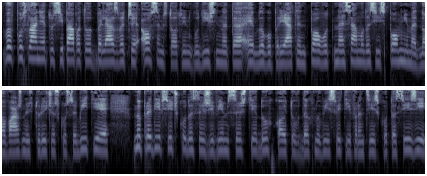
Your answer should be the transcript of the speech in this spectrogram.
В посланието си папата отбелязва, че 800 годишнината е благоприятен повод не само да си спомним едно важно историческо събитие, но преди всичко да съживим същия дух, който вдъхнови свети Франциско Тасизи,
